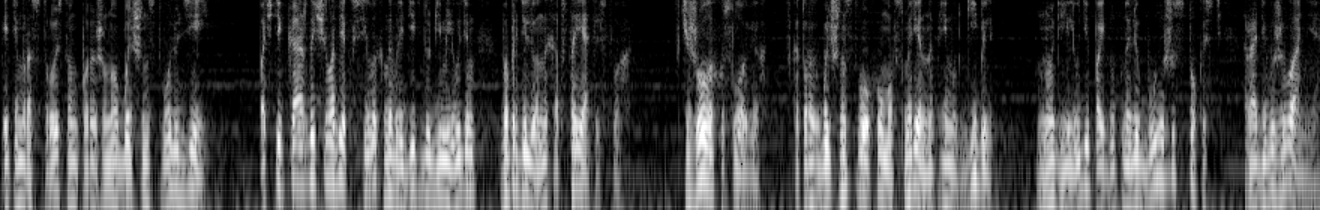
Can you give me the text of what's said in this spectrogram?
этим расстройством поражено большинство людей – Почти каждый человек в силах навредить другим людям в определенных обстоятельствах. В тяжелых условиях, в которых большинство хумов смиренно примут гибель, многие люди пойдут на любую жестокость ради выживания.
